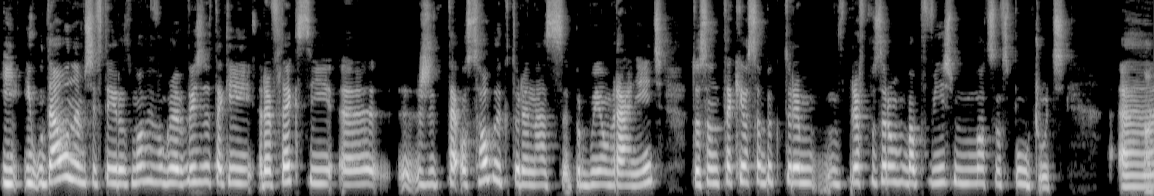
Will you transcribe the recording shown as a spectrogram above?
I, I udało nam się w tej rozmowie w ogóle wyjść do takiej refleksji, e, że te osoby, które nas próbują ranić, to są takie osoby, którym wbrew pozorom chyba powinniśmy mocno współczuć. E, tak.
